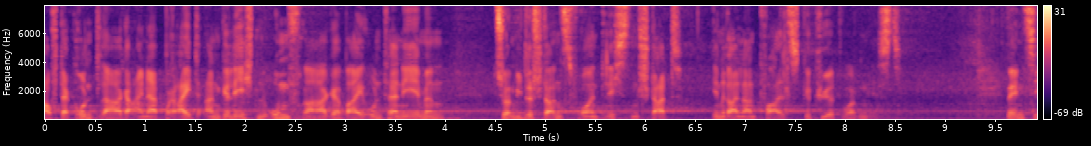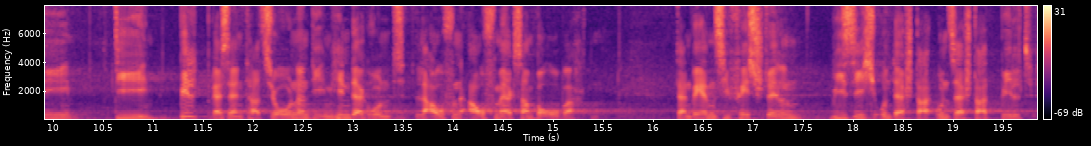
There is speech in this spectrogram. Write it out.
auf der Grundlage einer breit angelegten Umfrage bei Unternehmen zur mittelstandsfreundlichsten Stadt in Rheinland-Pfalz gekürt worden ist. Wenn Sie die Bildpräsentationen, die im Hintergrund laufen, aufmerksam beobachten, dann werden Sie feststellen, wie sich unser Stadtbild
